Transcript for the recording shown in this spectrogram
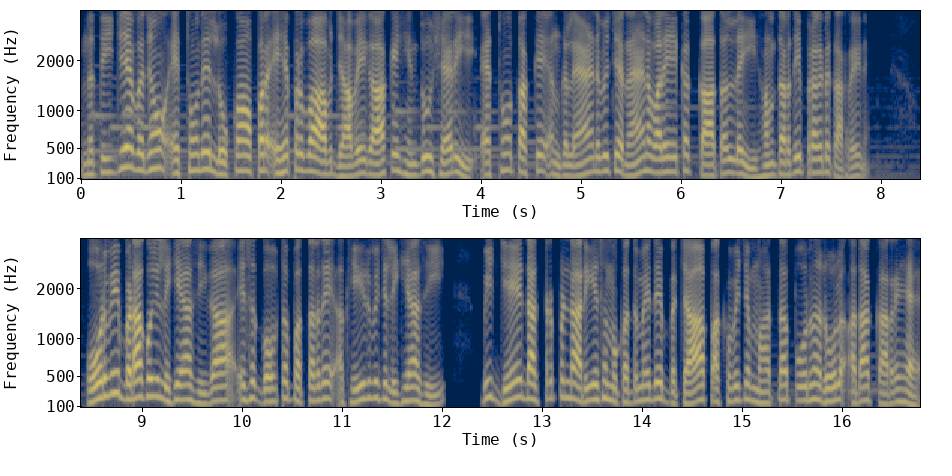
ਨਤੀਜੇ ਵਜੋਂ ਇੱਥੋਂ ਦੇ ਲੋਕਾਂ ਉੱਪਰ ਇਹ ਪ੍ਰਭਾਵ ਜਾਵੇਗਾ ਕਿ ਹਿੰਦੂ ਸ਼ਹਿਰੀ ਇੱਥੋਂ ਤੱਕ ਕਿ ਇੰਗਲੈਂਡ ਵਿੱਚ ਰਹਿਣ ਵਾਲੇ ਇੱਕ ਕਾਤਲ ਲਈ ਹਮਦਰਦੀ ਪ੍ਰਗਟ ਕਰ ਰਹੇ ਨੇ। ਹੋਰ ਵੀ ਬੜਾ ਕੁਝ ਲਿਖਿਆ ਸੀਗਾ। ਇਸ ਗੁਪਤ ਪੱਤਰ ਦੇ ਅਖੀਰ ਵਿੱਚ ਲਿਖਿਆ ਸੀ ਵੀ ਜੇ ਡਾਕਟਰ ਭੰਡਾਰੀ ਇਸ ਮੁਕੱਦਮੇ ਦੇ ਬਚਾਅ ਪੱਖ ਵਿੱਚ ਮਹੱਤਵਪੂਰਨ ਰੋਲ ਅਦਾ ਕਰ ਰਿਹਾ ਹੈ,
